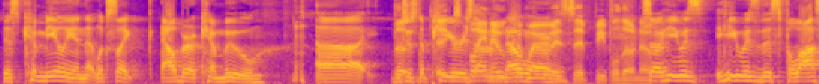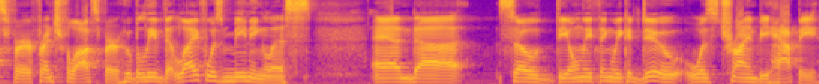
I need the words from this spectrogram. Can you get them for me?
this chameleon that looks like Albert Camus uh, The- just appears Explain out of nowhere. Camus is if people don't know. So he was he was this philosopher, French philosopher, who believed that life was meaningless, and uh, so the only thing we could do was try and be happy.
